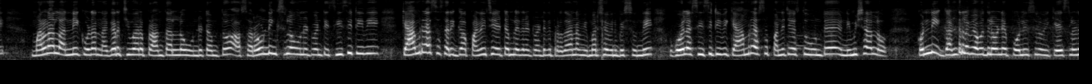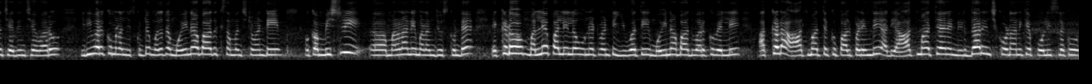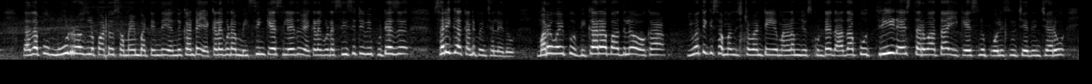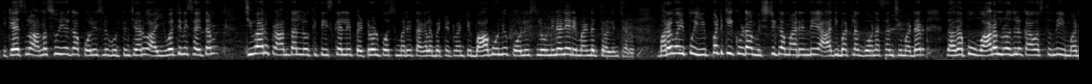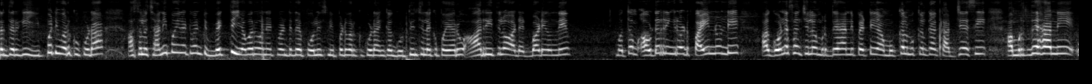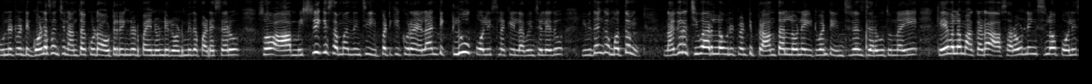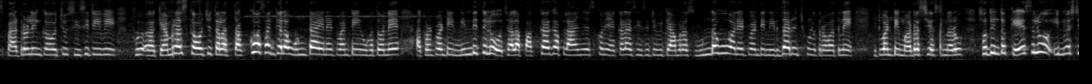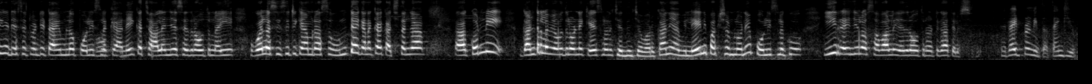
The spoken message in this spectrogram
మరణాలు అన్నీ కూడా నగర చివర ప్రాంతాల్లో ఉండటంతో ఆ సరౌండింగ్స్లో ఉన్నటువంటి సీసీటీవీ కెమెరాస్ సరిగ్గా పనిచేయటం లేదనేటువంటిది ప్రధాన విమర్శ వినిపిస్తుంది. ఒకవేళ సీసీటీవీ కెమెరాస్ పనిచేస్తూ ఉంటే నిమిషాల్లో కొన్ని గంటల వ్యవధిలోనే పోలీసులు ఈ కేసులను ఛేదించేవారు. ఇది వరకు మనం చూసుకుంటే మొదట మొయినాబాద్కి సంబంధించినటువంటి ఒక మిస్టరీ మరణాన్ని మనం చూసుకుంటే ఎక్కడో మల్లేపల్లిలో ఉన్నటువంటి యువతి మొయినాబాద్ వరకు వెళ్ళి అక్కడ ఆత్మహత్యకు పాల్పడింది. అది ఆత్మహత్య అని నిర్ధారించుకోవడానికే పోలీసులకు దాదాపు మూడు రోజుల పాటు సమయం పట్టింది. ఎందుకంటే ఎక్కడ కూడా మిస్సింగ్ కేసు లేదు ఎక్కడ కూడా సీసీటీవీ ఫుటేజ్ సరిగ్గా కనిపించలేదు. మరోవైపు వికారాబాద్లో ఒక యువతికి సంబంధించినటువంటి మరణం చూసుకుంటే దాదాపు త్రీ డేస్ తర్వాత ఈ కేసును పోలీసులు ఛేదించారు. ఈ కేసులో అనసూయగా పోలీసులు గుర్తించారు. ఆ యువతిని సైతం చివారు ప్రాంతాల్లోకి తీసుకెళ్ళి పెట్రోల్ పోసి మరీ తగలబెట్టినటువంటి బాబును పోలీసులు నిన్ననే రిమాండ్కి తరలించారు. మరోవైపు ఇప్పటికీ కూడా మిస్టరీగా మారింది ఆదిబట్ల గోనసంచి మర్డర్. దాదాపు వారం రోజులు కావస్తుంది ఈ మర్డర్ జరిగి ఇప్పటి వరకు కూడా అసలు చనిపోయినటువంటి వ్యక్తి ఎవరు అనేటువంటిదే పోలీసులు ఇప్పటి వరకు కూడా ఇంకా గుర్తించలేకపోయారు. ఆ రీతిలో ఆ డెడ్ బాడీ ఉంది. మొత్తం ఔటర్ రింగ్ రోడ్ పై నుండి ఆ గోన సంచిలో మృతదేహాన్ని పెట్టి ఆ ముక్కలు ముక్కలుగా కట్ చేసి ఆ మృతదేహాన్ని ఉన్నటువంటి గోనె సంచిని అంతా కూడా ఔటర్ రింగ్ రోడ్ పై నుండి రోడ్డు మీద పడేశారు. సో ఆ మిస్టరీకి సంబంధించి ఇప్పటికీ కూడా ఎలాంటి క్లూ పోలీసులకి లభించలేదు. ఈ విధంగా మొత్తం నగర చివారిలో ఉన్నటువంటి ప్రాంతాల్లోనే ఇటువంటి ఇన్సిడెంట్స్ జరుగుతున్నాయి. కేవలం అక్కడ ఆ సరౌండింగ్స్లో పోలీస్ ప్యాట్రోలింగ్ కావచ్చు సీసీటీవీ కెమెరాస్ కావచ్చు చాలా తక్కువ సంఖ్యలో ఉంటాయనేటువంటి ఊహతోనే అక్కడ ఉన్నటువంటి నిందితులు చాలా పక్కాగా ప్లాన్ చేసుకొని ఎక్కడ సీసీటీవీ కెమెరాస్ ఉండవు అనేటువంటి నిర్ధారించుకున్న తర్వాతనే ఇటువంటి మర్డర్స్ చేస్తున్నారు. సో దీంతో కేసులు ఇన్వెస్టిగేట్ చేసేటువంటి టైంలో పోలీసులకి అనేక ఛాలెంజెస్ ఎదురవుతున్నాయి. ఒకవేళ సీసీటీ కెమెరాస్ ఉంటే కనుక ఖచ్చితంగా కొన్ని గంటల వ్యవధిలోనే కేసులను ఛేదించేవారు. కానీ అవి లేని పక్షంలోనే పోలీసులకు ఈ రేంజ్లో సవాళ్ళు ఎదురవుతున్నట్టుగా తెలుస్తుంది. Right Praneetha thank you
